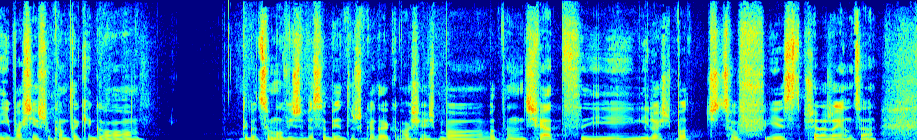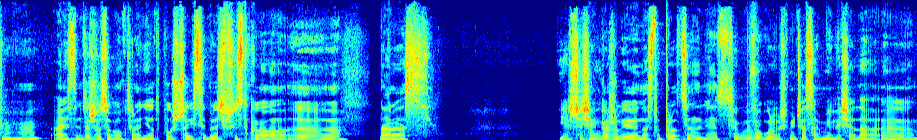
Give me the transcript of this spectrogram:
i właśnie szukam takiego tego, co mówisz, żeby sobie troszkę tak osiąść, bo, bo ten świat i ilość bodźców jest przerażająca. Mhm. A jestem też osobą, która nie odpuszcza i chce brać wszystko yy, na raz jeszcze się angażuję na 100%, więc jakby w ogóle już mi czasami wysiada e,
